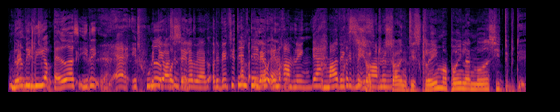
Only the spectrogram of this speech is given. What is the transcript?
Nød Men vi lige at bade os i det? Ja, et 100 Men det er også en del af værket, og det er vigtigt Det er en at lave indramningen. Ja, det er meget vigtigt præcis. med Så, indramning. så en disclaimer på en eller anden måde at sige... Det, det,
